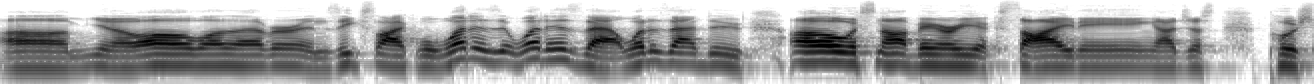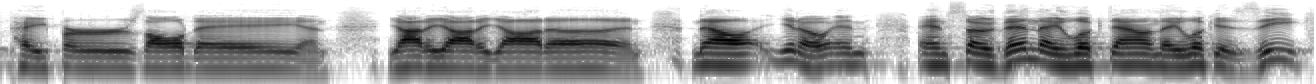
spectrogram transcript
um, you know, oh, whatever." And Zeke's like, "Well, what is it? What is that? What does that do?" Oh, it's not very exciting. I just push papers all day and yada yada yada. And now, you know, and and so then they look down. They look at Zeke,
